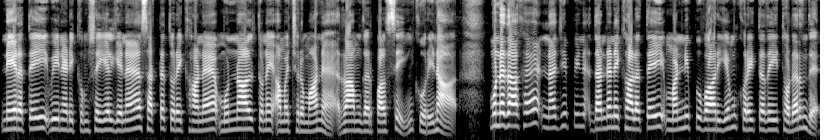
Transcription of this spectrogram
நேரத்தை வீணடிக்கும் செயல் என சட்டத்துறைக்கான முன்னாள் துணை அமைச்சருமான ராம்கர்பால் சிங் கூறினார். முன்னதாக நஜிப்பின் தண்டனை காலத்தை மன்னிப்பு வாரியம் குறைத்ததை தொடர்ந்து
